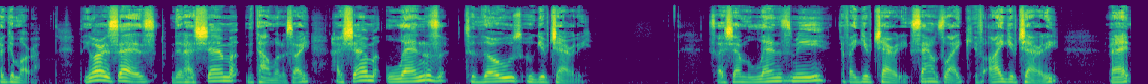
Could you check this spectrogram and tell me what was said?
a Gemara. The Gemara says that Hashem, the Talmud, I'm sorry, Hashem lends to those who give charity. So Hashem lends me if I give charity. Sounds like if I give charity, right?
